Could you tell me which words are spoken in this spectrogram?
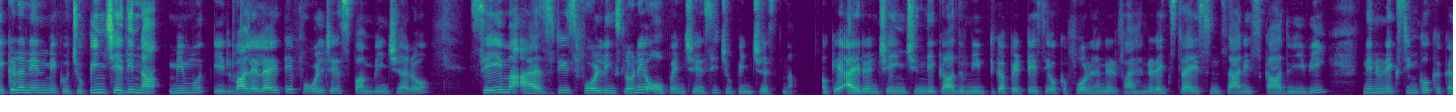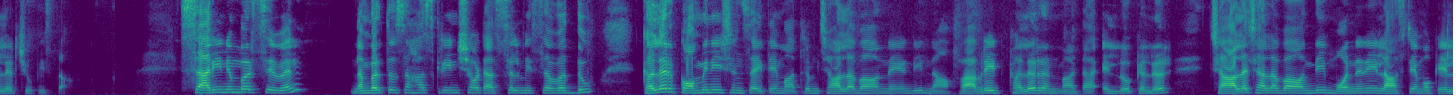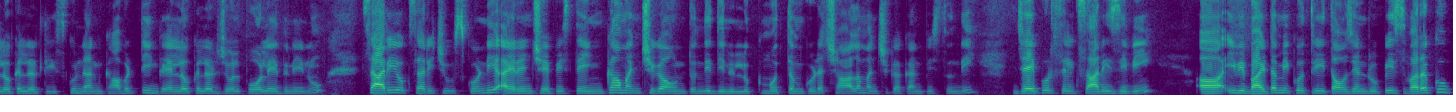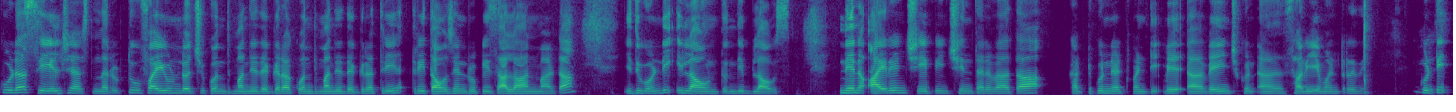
ఇక్కడ నేను మీకు చూపించేది నా మేము వాళ్ళు ఎలా అయితే ఫోల్డ్ చేసి పంపించారో సేమ్ యాజ్ ఇట్ ఈస్ ఫోల్డింగ్స్లోనే ఓపెన్ చేసి చూపించేస్తున్నా. ఓకే ఐరన్ చేయించింది కాదు నీట్గా పెట్టేసి ఒక four hundred five hundred extra వేసిన శారీస్ కాదు ఇవి. నేను నెక్స్ట్ ఇంకొక కలర్ చూపిస్తా. Sari number seven. నంబర్తో సహా స్క్రీన్ షాట్ అస్సలు మిస్ అవ్వద్దు. కలర్ కాంబినేషన్స్ అయితే మాత్రం చాలా బాగున్నాయండి. నా ఫేవరెట్ కలర్ అనమాట ఎల్లో కలర్. చాలా చాలా బాగుంది. మొన్ననే లాస్ట్ టైం ఒక ఎల్లో కలర్ తీసుకున్నాను కాబట్టి ఇంకా ఎల్లో కలర్ జోల్ పోలేదు నేను. శారీ ఒకసారి చూసుకోండి. ఐరన్ చేపిస్తే ఇంకా మంచిగా ఉంటుంది. దీని లుక్ మొత్తం కూడా చాలా మంచిగా కనిపిస్తుంది. జైపూర్ సిల్క్ శారీస్ ఇవి. ఇవి బయట మీకు త్రీ థౌజండ్ రూపీస్ వరకు కూడా సేల్ చేస్తున్నారు. టూ ఫైవ్ ఉండొచ్చు కొంతమంది దగ్గర కొంతమంది దగ్గర త్రీ త్రీ థౌజండ్ రూపీస్ అలా అన్నమాట. ఇదిగోండి ఇలా ఉంటుంది బ్లౌజ్. నేను ఐరన్ చేపించిన తర్వాత కట్టుకున్నటువంటి వే వేయించుకున్న సారీ ఏమంటారు అది? కుట్టి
